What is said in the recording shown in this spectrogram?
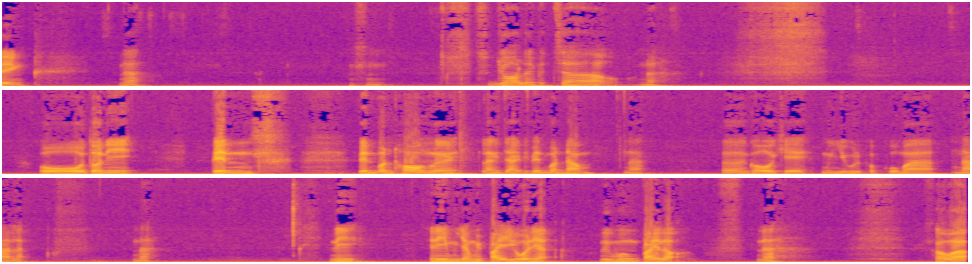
เตงนะสุดยอดเลยพระเจ้านะ โอ้ตัวนี้เป็นเป็นบอลทองเลย หลังจากที่เป็นบอลดำนะ เออ ก็โอเค มึงอยู่กับกูมานานแล้วนะ นี่ไอ้นี่มึงยังไม่ไปอีกวะเนี่ยหรือมึงไปแล้วนะ คาวา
